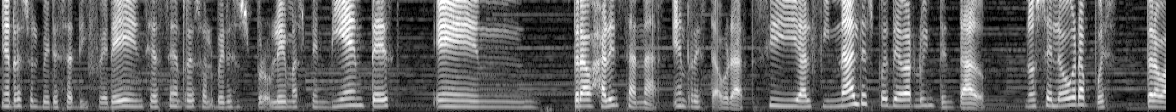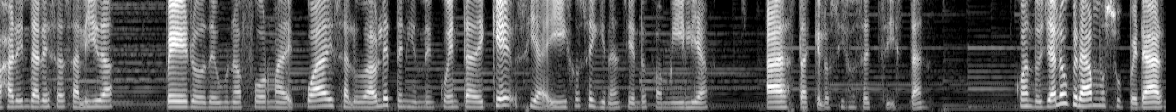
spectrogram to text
en resolver esas diferencias, en resolver esos problemas pendientes, en trabajar en sanar, en restaurar. Si al final, después de haberlo intentado, no se logra, pues trabajar en dar esa salida, pero de una forma adecuada y saludable, teniendo en cuenta de que si hay hijos, seguirán siendo familia hasta que los hijos existan. Cuando ya logramos superar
